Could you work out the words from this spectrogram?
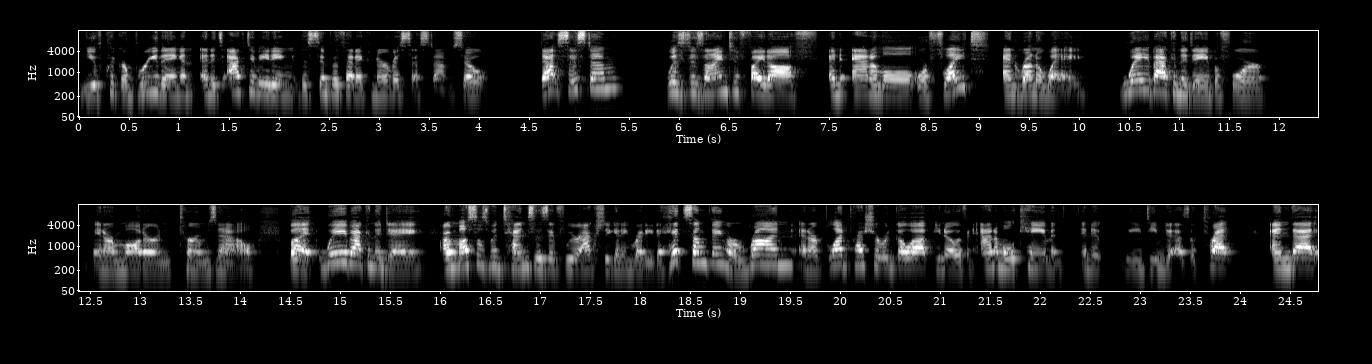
you have quicker breathing, and, and it's activating the sympathetic nervous system. So that system was designed to fight off an animal or flight and run away way back in the day before in our modern terms now. But way back in the day, our muscles would tense as if we were actually getting ready to hit something or run, and our blood pressure would go up. You know, if an animal came and, and it, we deemed it as a threat, and that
